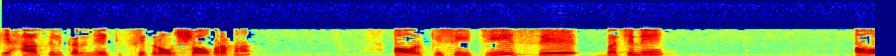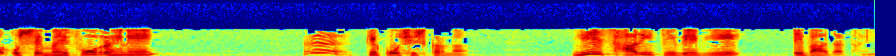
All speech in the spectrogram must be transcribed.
کے حاصل کرنے کی فکر اور شوق رکھنا اور کسی چیز سے بچنے اور اس سے محفوظ رہنے کی کوشش کرنا یہ ساری چیزیں بھی عبادت ہیں۔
